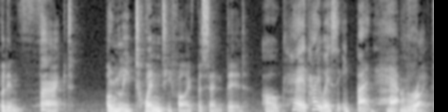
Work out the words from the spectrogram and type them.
but in fact, only 25% did. OK，他以为是一半 half。 Right.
